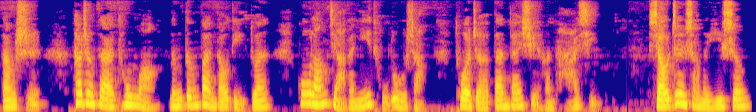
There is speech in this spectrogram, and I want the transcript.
当时他正在通往能登半岛顶端孤狼甲的泥土路上，拖着斑斑血痕爬行。小镇上的医生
